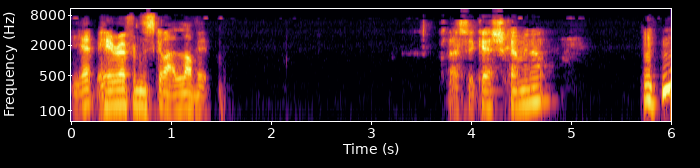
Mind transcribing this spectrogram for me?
Yep, Hero from the Sky, I love it. Classic Ash coming up. Hmm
